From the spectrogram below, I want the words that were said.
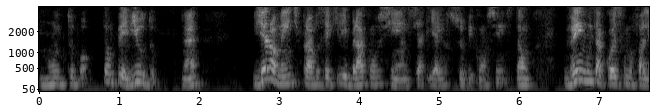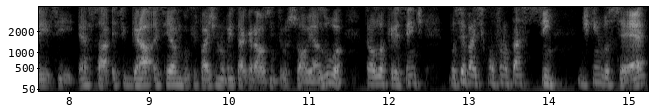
muito bom. Então, período, né? geralmente para você equilibrar a consciência e a subconsciência. Então, vem muita coisa, como eu falei, esse, essa, esse, grau, esse ângulo que faz de 90 graus entre o Sol e a Lua, então a Lua crescente, você vai se confrontar sim de quem você é,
